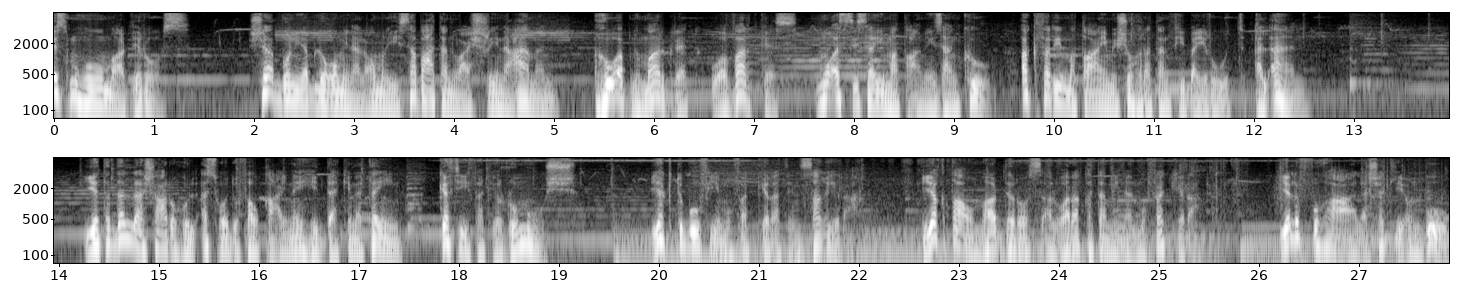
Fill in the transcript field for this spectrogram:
اسمه مارديروس. شاب يبلغ من العمر 27 عاماً. هو ابن مارغريت وفارتكس مؤسسي مطعم زانكو أكثر المطاعم شهرة في بيروت الآن. يتدلى شعره الأسود فوق عينيه الداكنتين كثيفة الرموش. يكتب في مفكرة صغيرة. يقطع مارديروس الورقة من المفكرة. يلفها على شكل أنبوب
